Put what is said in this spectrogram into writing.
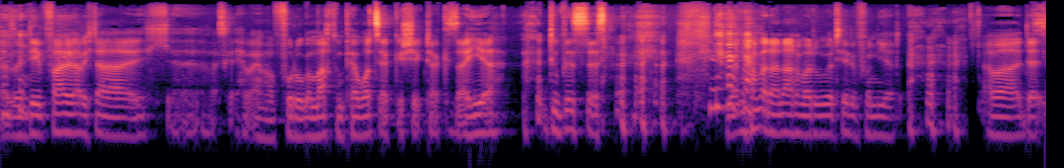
Also in dem Fall habe ich da, ich, äh, weiß gar ich habe einfach ein Foto gemacht und per WhatsApp geschickt, habe gesagt, hier, du bist es. dann haben wir danach nochmal drüber telefoniert. Aber das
